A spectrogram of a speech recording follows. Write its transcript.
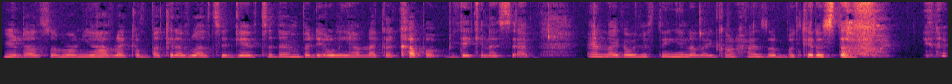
you love someone, you have like a bucket of love to give to them, but they only have like a cup of they can accept. And like I was just thinking, like God has a bucket of stuff. you know,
